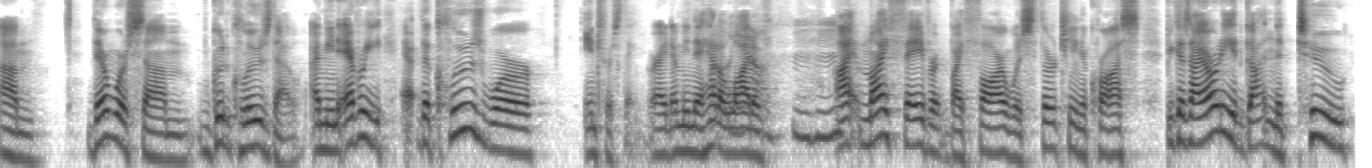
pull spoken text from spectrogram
Um, there were some good clues, though. I mean, every the clues were interesting, right? I mean, they had a lot yeah. of. I my favorite by far was thirteen across because I already had gotten the two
